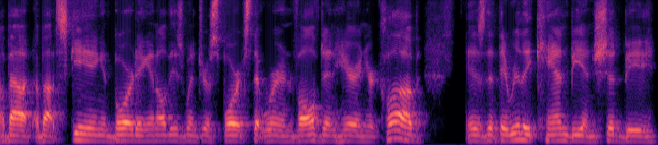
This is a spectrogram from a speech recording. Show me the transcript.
about about skiing and boarding and all these winter sports that we're involved in here in your club is that they really can be and should be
